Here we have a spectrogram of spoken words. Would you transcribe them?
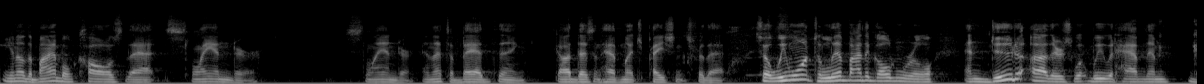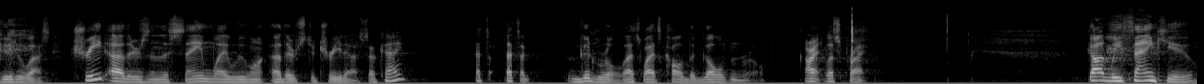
You know, the Bible calls that slander. Slander. And that's a bad thing. God doesn't have much patience for that. So we want to live by the golden rule and do to others what we would have them do to us. Treat others in the same way we want others to treat us, okay? That's, that's a good rule. That's why it's called the golden rule. All right, let's pray. God, we thank you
